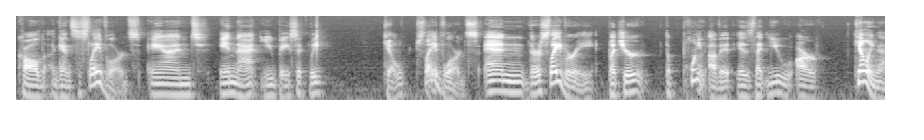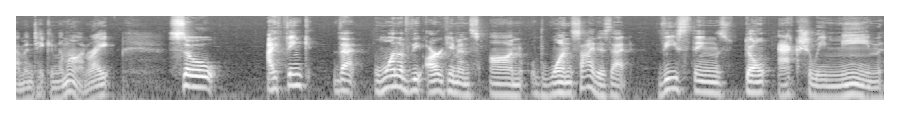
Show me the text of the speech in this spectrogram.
called Against the Slave Lords, and in that you basically kill slave lords, and there's slavery. But you're the point of it is that you are killing them and taking them on, right? So I think that one of the arguments on one side is that these things don't actually mean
